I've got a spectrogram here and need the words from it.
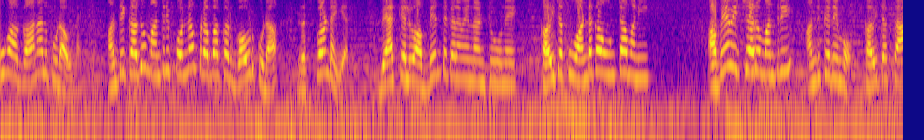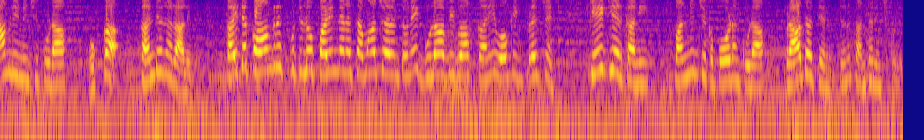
ఊహాగానాలు కూడా ఉన్నాయి. అంతేకాదు మంత్రి పొన్నం ప్రభాకర్ గౌడ్ కూడా రెస్పాండ్ అయ్యారు. వ్యాఖ్యలు అభ్యంతరకరమేనంటూనే కవితకు అండగా ఉంటామని అభయం ఇచ్చారు మంత్రి. అందుకనేమో కవిత ఫ్యామిలీ నుంచి కూడా ఒక్క ఖండన రాలేదు. కవిత కాంగ్రెస్ పుట్టులో పడిందన్న సమాచారంతోనే గులాబీ బాస్ కానీ వర్కింగ్ ప్రెసిడెంట్ కేటీఆర్ కానీ స్పందించకపోవడం కూడా ప్రాధాన్యతను సంతరించుకుంది.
